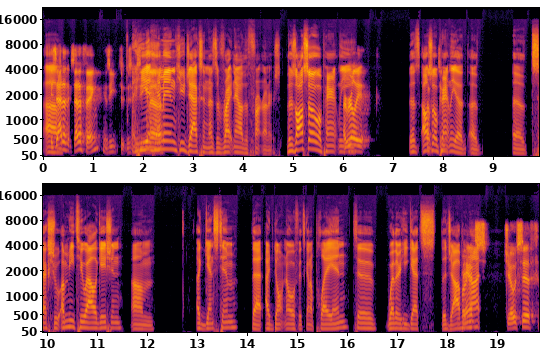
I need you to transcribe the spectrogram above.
um, is that a, is that a thing? Is he? Is, is he, he gonna... him and Hue Jackson as of right now the front runners. There's also apparently. I really. There's also apparently a, a a sexual a Me Too allegation. Um, against him that I don't know if it's going to play in to whether he gets the job Vance or not. Joseph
